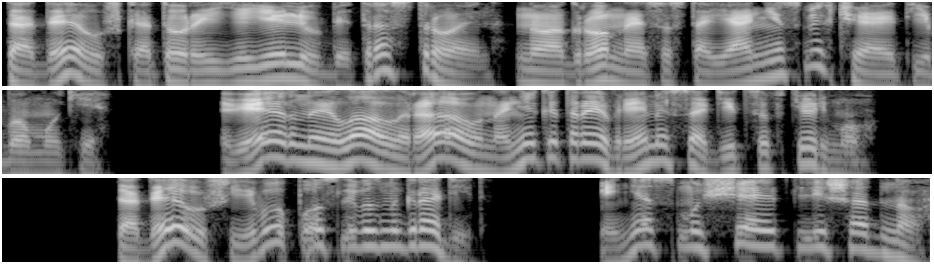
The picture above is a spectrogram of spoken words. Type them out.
Тадеуш, который ее любит, расстроен, но огромное состояние смягчает его муки. Верный Лал Рау на некоторое время садится в тюрьму. Тадеуш его после вознаградит. Меня смущает лишь одно.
